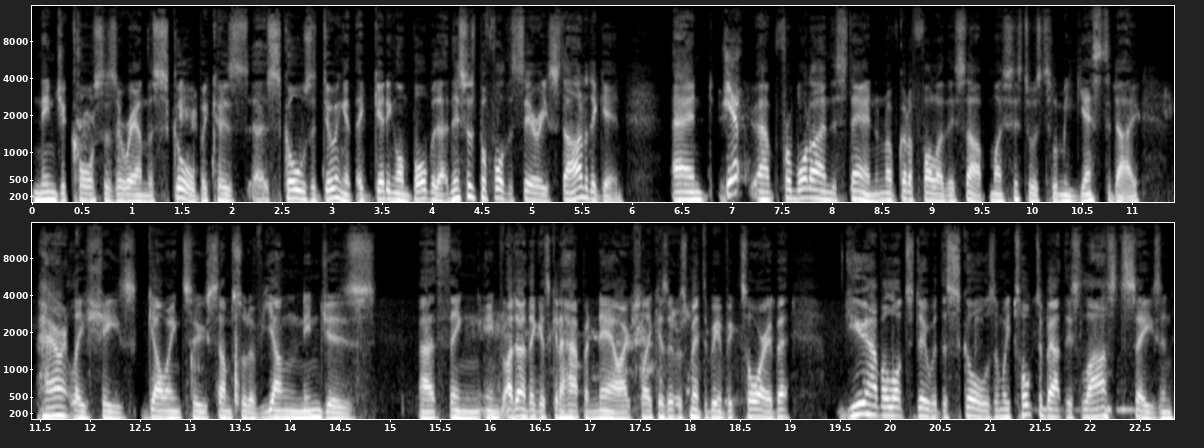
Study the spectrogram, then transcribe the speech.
ninja courses around the school because uh, schools are doing it. They're getting on board with that. And this was before the series started again. And Yep. uh, from what I understand, and I've got to follow this up, my sister was telling me yesterday. Apparently, she's going to some sort of young ninjas uh, thing. In I don't think it's going to happen now, actually, because it was meant to be in Victoria. But you have a lot to do with the schools, and we talked about this last season.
